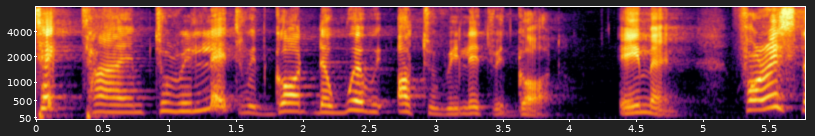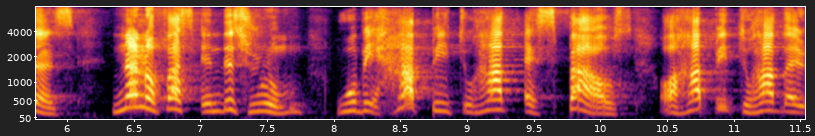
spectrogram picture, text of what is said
take time to relate with God the way we ought to relate with God. Amen. For instance, none of us in this room will be happy to have a spouse or happy to have a,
